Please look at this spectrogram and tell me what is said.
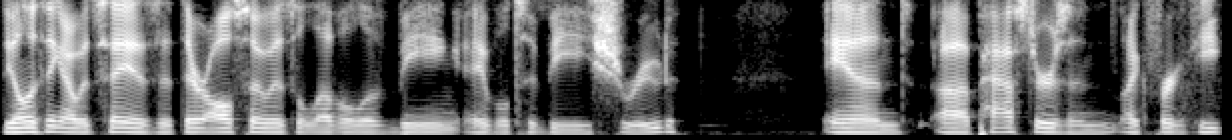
The only thing I would say is that there also is a level of being able to be shrewd, and uh, pastors and like for he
